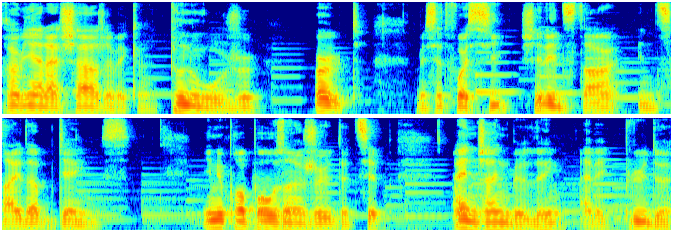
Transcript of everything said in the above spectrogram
revient à la charge avec un tout nouveau jeu, Earth, mais cette fois-ci chez l'éditeur Inside Up Games. Il nous propose un jeu de type engine building avec plus de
